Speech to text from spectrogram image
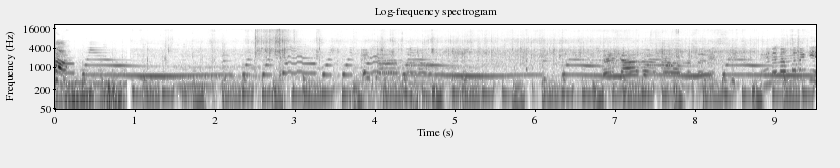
না। এখানে নামবো নাকি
